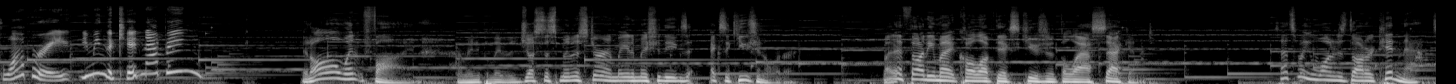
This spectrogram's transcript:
Cooperate? You mean the kidnapping? It all went fine. I manipulated the justice minister and made him issue the ex- execution order. But I thought he might call off the execution at the last second. So that's why he wanted his daughter kidnapped.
